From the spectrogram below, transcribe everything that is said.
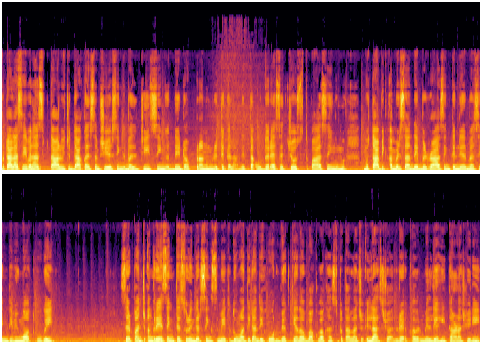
ਬਟਾਲਾ ਸਿਵਲ ਹਸਪਤਾਲ ਵਿੱਚ ਦਾਖਲ ਸ਼ਮਸ਼ੇਰ ਸਿੰਘ, ਬਲਜੀਤ ਸਿੰਘ ਨੇ ਡਾਕਟਰਾਂ ਨੂੰ ਮ੍ਰਿਤਕ ਐਲਾਨ ਦਿੱਤਾ। ਉਧਰ ਐਸਐਚਓ ਸਤਪਾਲ ਸਿੰਘ ਮੁਤਾਬਿਕ ਅੰਮ੍ਰਿਤਸਰ ਦੇ ਬਲਰਾਜ ਸਿੰਘ ਤੇ ਨਿਰਮਲ ਸਿੰਘ ਦੀ ਵੀ ਮੌਤ ਹੋ ਗਈ। ਸਰਪੰਚ ਅੰਗਰੇਜ਼ ਸਿੰਘ ਤੇ ਸੁਰਿੰਦਰ ਸਿੰਘ ਸਮੇਤ ਦੋਵਾਂ ਧਿਰਾਂ ਦੇ ਹੋਰ ਵਿਅਕਤੀਆਂ ਦਾ ਵੱਖ-ਵੱਖ ਹਸਪਤਾਲਾਂ 'ਚ ਇਲਾਜ ਚੱਲ ਰਿਹਾ ਖਬਰ ਮਿਲਦੇ ਹੀ ਥਾਣਾ ਸ਼੍ਰੀ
